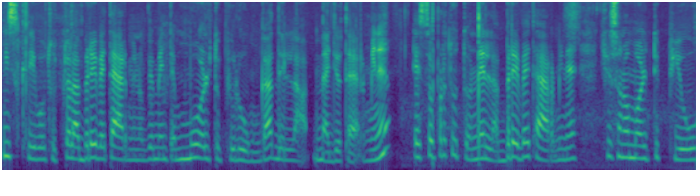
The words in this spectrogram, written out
mi scrivo tutto la breve termine ovviamente molto più lunga della medio termine e soprattutto nella breve termine ci sono molti più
